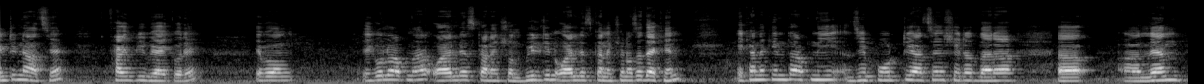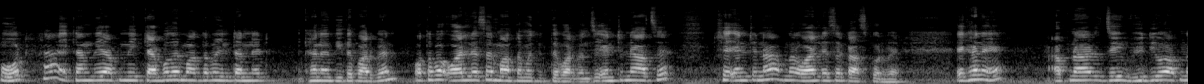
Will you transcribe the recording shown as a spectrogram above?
এন্টিনা আছে ফাইভ ডিবিআই করে। এবং এগুলো আপনার wireless connection built in wireless connection আছে। দেখেন, এখানে কিন্তু আপনি যে পোর্টটি আছে, সেটার দ্বারা ল্যান পোর্ট হ্যাঁ এখান দিয়ে আপনি ক্যাবলের মাধ্যমে ইন্টারনেট এখানে দিতে পারবেন, অথবা ওয়্যারলেসের মাধ্যমে দিতে পারবেন। যে অ্যান্টেনা আছে সে অ্যান্টেনা আপনার ওয়্যারলেসের কাজ করবে। এখানে আপনার যেই ভিডিও আপনি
